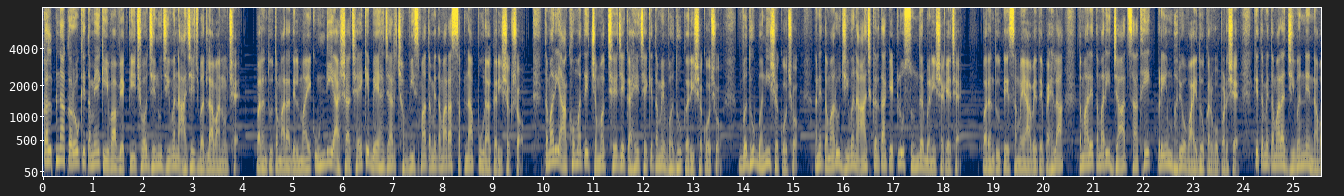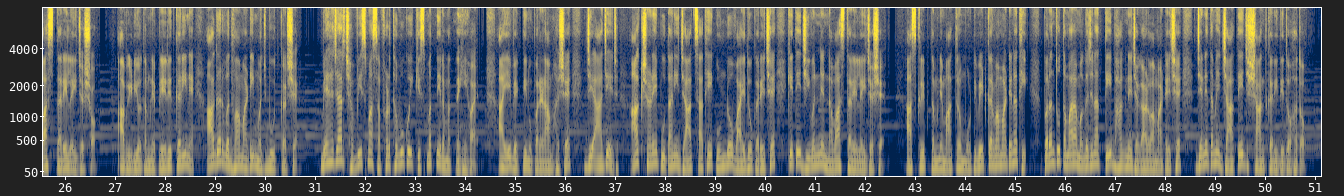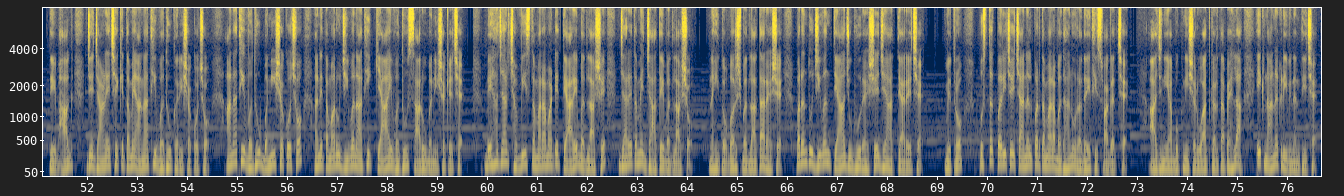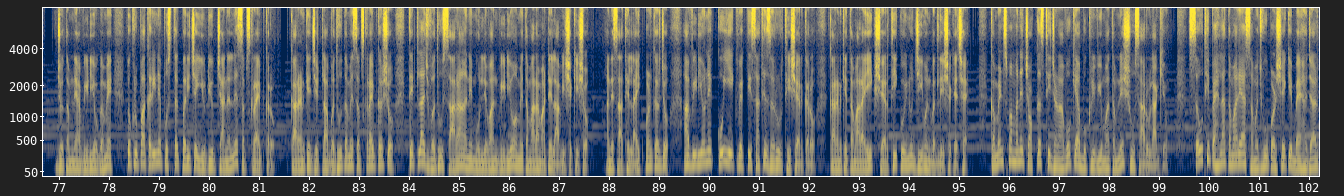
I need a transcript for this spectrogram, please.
કલ્પના કરો કે તમે એક એવા વ્યક્તિ છો જેનું જીવન આજે જ બદલાવાનું છે. પરંતુ તમારા દિલમાં એક ઊંડી આશા છે કે બે હજાર છવ્વીસમાં તમે તમારા સપના પૂરા કરી શકશો. તમારી આંખોમાં તે ચમક છે જે કહે છે કે તમે વધુ કરી શકો છો, વધુ બની શકો છો અને તમારું જીવન આજ કરતાં કેટલું સુંદર બની શકે છે. પરંતુ તે સમય આવે તે પહેલાં તમારે તમારી જાત સાથે એક પ્રેમભર્યો વાયદો કરવો પડશે કે તમે તમારા જીવનને નવા સ્તરે લઈ જશો. આ વીડિયો તમને પ્રેરિત કરીને આગળ વધવા માટે મજબૂત કરશે. બે હજાર છવ્વીસમાં સફળ થવું કોઈ કિસ્મતની રમત નહીં હોય. આ એ વ્યક્તિનું પરિણામ હશે, જે આજે જ આ ક્ષણે પોતાની જાત સાથે એક ઊંડો વાયદો કરે છે કે તે જીવનને નવા સ્તરે લઈ જશે. આ સ્ક્રિપ્ટ તમને માત્ર મોટિવેટ કરવા માટે નથી, પરંતુ તમારા મગજના તે ભાગને જગાડવા માટે છે, જેને તમે જાતે જ શાંત કરી દીધો હતો. તે ભાગ જે જાણે છે કે તમે આનાથી વધુ કરી શકો છો. આનાથી વધુ બની શકો છો અને તમારું જીવન આથી ક્યાંય વધુ સારું બની શકે છે. બે હજાર છવ્વીસ તમારા માટે ત્યારે બદલાશે જ્યારે તમે જાતે બદલાશો. નહીં તો વર્ષ બદલાતા રહેશે, પરંતુ જીવન ત્યાં જ ઊભું રહેશે જ્યાં અત્યારે છે. મિત્રો, પુસ્તક પરિચય ચેનલ પર તમારા બધાનું હૃદયથી સ્વાગત છે. આજની આ બુકની શરૂઆત કરતા પહેલા એક નાનકડી વિનંતી છે. જો તમને આ વીડિયો ગમે, તો કૃપા કરીને પુસ્તક પરિચય યુટ્યુબ ચેનલને સબસ્ક્રાઇબ કરો. કારણ કે જેટલા વધુ તમે સબસ્ક્રાઇબ કરશો, તેટલા જ વધુ સારા અને મૂલ્યવાન વીડિયો અમે તમારા માટે લાવી શકીશું. અને સાથે લાઇક પણ કરજો. આ વિડીયોને કોઈ એક વ્યક્તિ સાથે જરૂરથી શેર કરો, કારણ કે તમારા એક શેરથી કોઈનું જીવન બદલી શકે છે. કમેન્ટ્સમાં મને ચોક્કસથી જણાવો કે આ બુક રિવ્યૂમાં તમને શું સારું લાગ્યું. સૌથી પહેલાં તમારે આ સમજવું પડશે કે બે હજાર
